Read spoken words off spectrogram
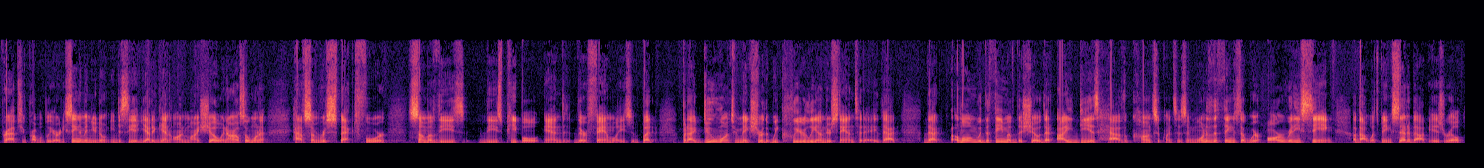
perhaps you've probably already seen them and you don't need to see it yet again on my show. And I also want to have some respect for some of these these people and their families. But but I do want to make sure that we clearly understand today that that along with the theme of the show, that ideas have consequences. And one of the things that we're already seeing about what's being said about Israel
